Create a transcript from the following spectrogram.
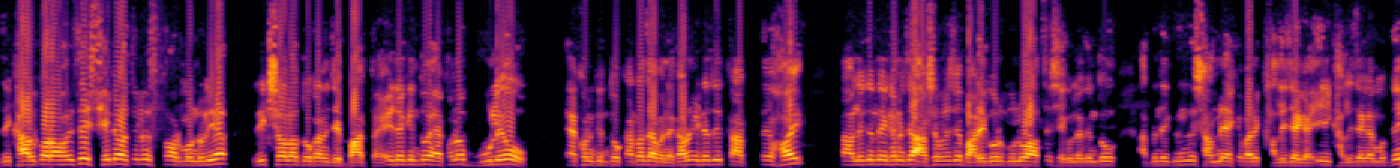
যে খাল করা হয়েছে, সেটা হচ্ছে সরমন্ডলিয়া রিক্সাওয়ালার দোকানে যে বাদটা এটা কিন্তু এখনও বুলেও এখন কিন্তু কাটা যাবে না। কারণ এটা যদি কাটতে হয় তাহলে কিন্তু এখানে যে আশেপাশে যে বাড়িঘরগুলো আছে, সেগুলো কিন্তু আপনি দেখবেন যে সামনে একেবারে খালি জায়গা। এই খালি জায়গার মধ্যে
